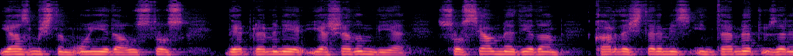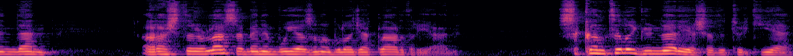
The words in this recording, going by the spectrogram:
yazmıştım 17 Ağustos depremini yaşadım diye. Sosyal medyadan kardeşlerimiz internet üzerinden araştırırlarsa benim bu yazımı bulacaklardır yani. Sıkıntılı günler yaşadı Türkiye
